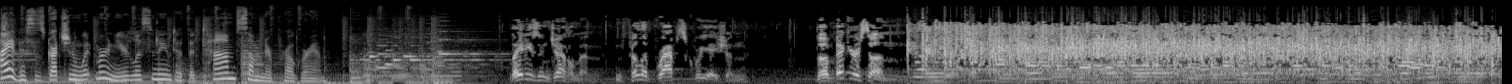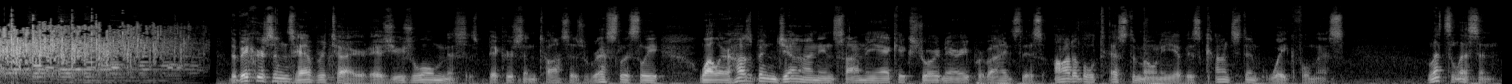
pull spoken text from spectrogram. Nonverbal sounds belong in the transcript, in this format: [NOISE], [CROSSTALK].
Hi, this is Gretchen Whitmer, and you're listening to the Tom Sumner Program. Ladies and gentlemen, in Philip Rapp's creation, The Bickersons. The Bickersons have retired. As usual, Mrs. Bickerson tosses restlessly while her husband John, insomniac extraordinary, provides this audible testimony of his constant wakefulness. Let's listen.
